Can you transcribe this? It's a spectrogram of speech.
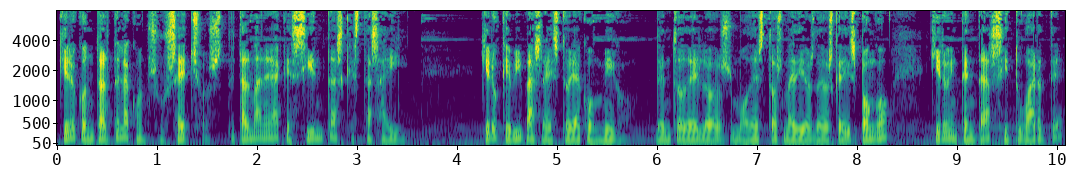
Quiero contártela con sus hechos, de tal manera que sientas que estás ahí. Quiero que vivas la historia conmigo, dentro de los modestos medios de los que dispongo, quiero intentar situarte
